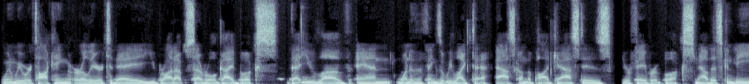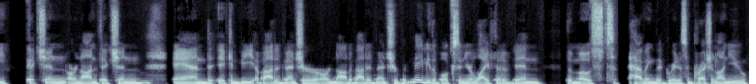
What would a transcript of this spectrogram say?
When we were talking earlier today, you brought up several guidebooks that you love. And one of the things that we like to ask on the podcast is your favorite books. Now, this can be fiction or nonfiction, and it can be about adventure or not about adventure, but maybe the books in your life that have been the most having the greatest impression on you,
